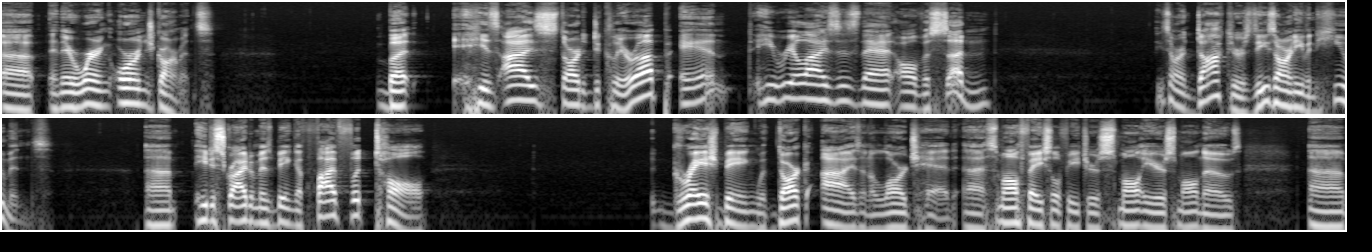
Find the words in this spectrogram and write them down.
uh, and they were wearing orange garments. But his eyes started to clear up, and he realizes that all of a sudden, these aren't doctors; these aren't even humans. Uh, he described him as being a five foot tall, grayish being with dark eyes and a large head, uh, small facial features, small ears, small nose. Uh,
